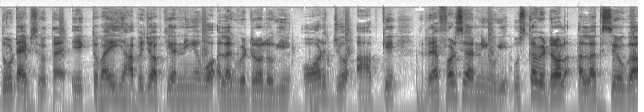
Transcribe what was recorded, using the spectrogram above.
दो टाइप से होता है। एक तो भाई, यहाँ पे जो आपकी अर्निंग है, वो अलग विड्रॉल होगी और जो आपके रेफर से अर्निंग होगी, उसका विड्रॉल अलग से होगा,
